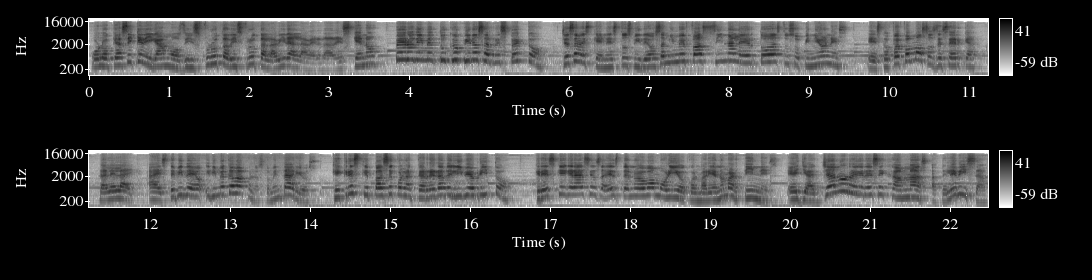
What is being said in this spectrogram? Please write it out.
Por lo que así que digamos, disfruta, disfruta la vida, la verdad es que no. Pero dime tú qué opinas al respecto. Ya sabes que en estos videos a mí me fascina leer todas tus opiniones. Esto fue Famosos de Cerca. Dale like a este video y dime acá abajo en los comentarios. ¿Qué crees que pase con la carrera de Livia Brito? ¿Crees que gracias a este nuevo amorío con Mariano Martínez, ella ya no regrese jamás a Televisa?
